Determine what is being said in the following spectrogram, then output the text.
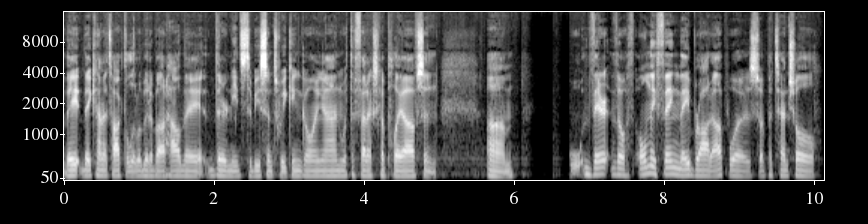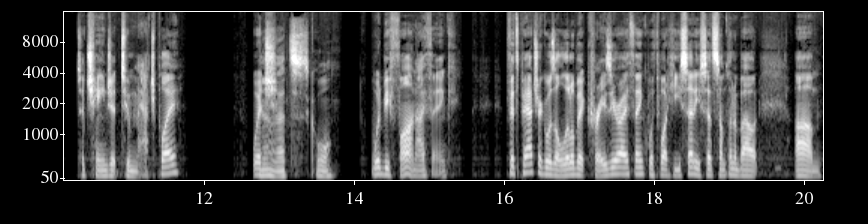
they they kind of talked a little bit about how they there needs to be some tweaking going on with the FedEx Cup playoffs and um there the only thing they brought up was a potential to change it to match play which No, that's cool. would be fun, I think. Fitzpatrick was a little bit crazier, I think, with what he said. He said something about um,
